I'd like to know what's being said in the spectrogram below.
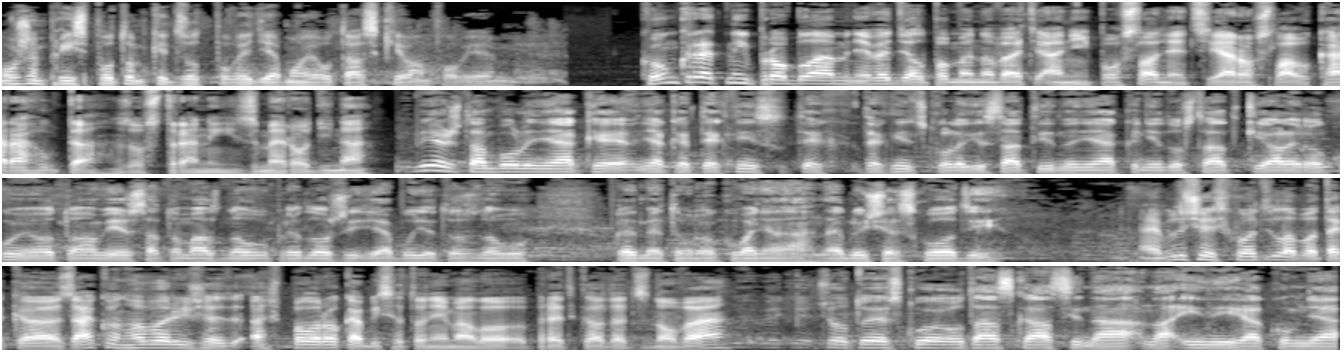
Môžem prísť potom, keď zodpovedia moje otázky, vám poviem. Konkrétny problém nevedel pomenovať ani poslanec Jaroslav Karahuta zo strany Sme rodina. Viem, že tam boli nejaké, nejaké technicko-legislatívne nejaké nedostatky, ale rokujeme o tom a vieš, sa to má znovu predložiť a bude to znovu predmetom rokovania na najbližšej schôdzi. Najbližšej schôdzi, lebo tak zákon hovorí, že až pol roka by sa to nemalo predkladať znova. Čo, to je skôr otázka asi na, na iných ako mňa.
